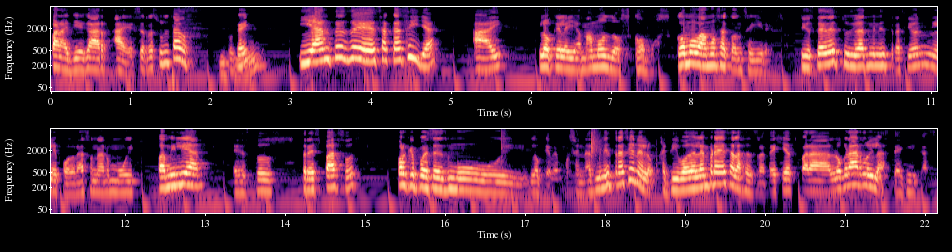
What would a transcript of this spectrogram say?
para llegar a ese resultado. ¿Ok? Y antes de esa casilla hay lo que le llamamos los cómo. ¿Cómo vamos a conseguir eso? Si usted estudió administración, le podrá sonar muy familiar estos tres pasos, porque pues es muy lo que vemos en administración, el objetivo de la empresa, las estrategias para lograrlo y las técnicas.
